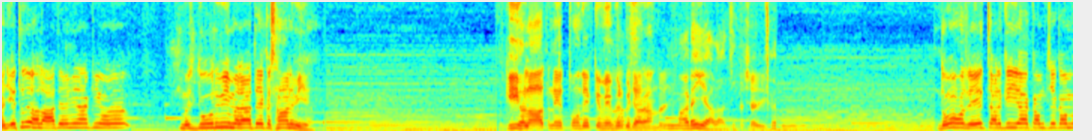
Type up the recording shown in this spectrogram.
ਹਾਂਜੀ ਇੱਥੋਂ ਦੇ ਹਾਲਾਤ ਐਵੇਂ ਆ ਕਿ ਹੁਣ ਮਜ਼ਦੂਰ ਵੀ ਮਰਿਆ ਤੇ ਕਿਸਾਨ ਵੀ ਆ। ਕੀ ਹਾਲਾਤ ਨੇ ਇੱਥੋਂ ਦੇ? ਕਿਵੇਂ ਫਿਰ ਗੁਜ਼ਾਰਾ ਹੁੰਦਾ ਜੀ? ਮਾੜੇ ਹੀ ਹਾਲਾਤ ਜੀ। ਅੱਛਾ ਜੀ। ਦੋਵਾਂ ਹੁਣ ਰੇਤ ਚੜ ਗਈ ਆ ਕਮ ਸੇ ਕਮ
